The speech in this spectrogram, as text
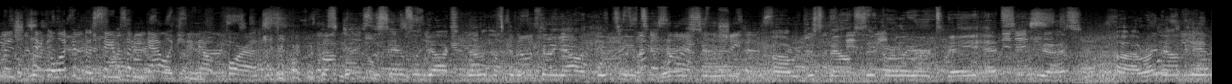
going to take a look at the Samsung Galaxy Note for us. Here's the Samsung Galaxy Note that's going to be coming out at AT&T very soon. Uh, we just announced it earlier today at CES. Uh, right now I'm hand,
